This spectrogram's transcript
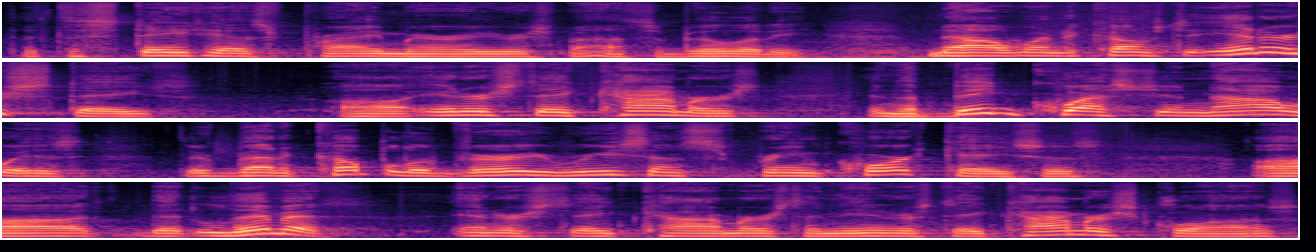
that the state has primary responsibility. Now, when it comes to interstate, uh, interstate commerce, and the big question now is there have been a couple of very recent Supreme Court cases uh, that limit interstate commerce and the Interstate Commerce Clause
